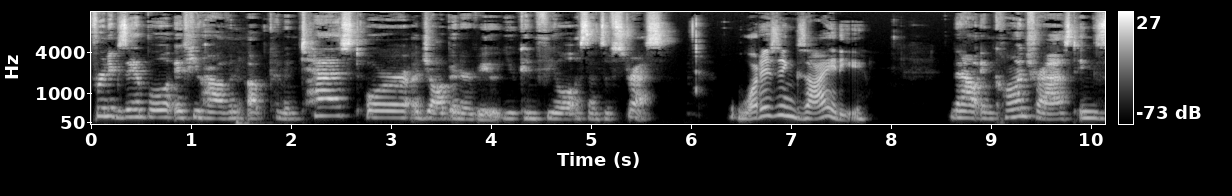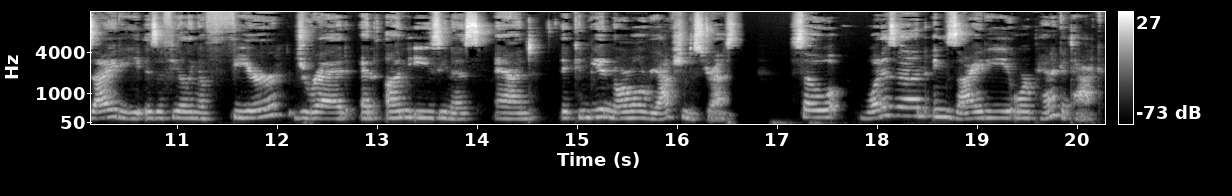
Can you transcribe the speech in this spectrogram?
for an example, if you have an upcoming test or a job interview, you can feel a sense of stress. What is anxiety? Now, in contrast, anxiety is a feeling of fear, dread, and uneasiness, and it can be a normal reaction to stress. So, what is an anxiety or panic attack?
